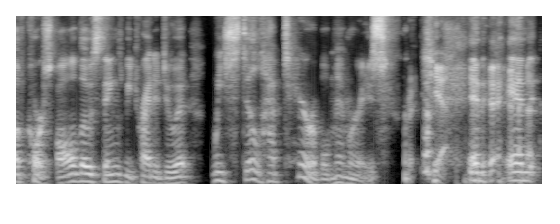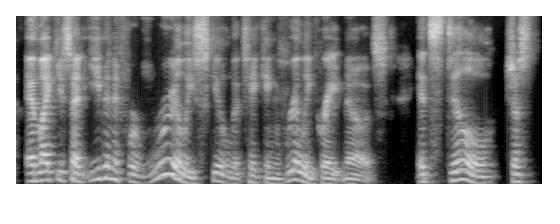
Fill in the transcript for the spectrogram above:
of course all those things we try to do it we still have terrible memories yeah and and and like you said even if we're really skilled at taking really great notes it's still just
